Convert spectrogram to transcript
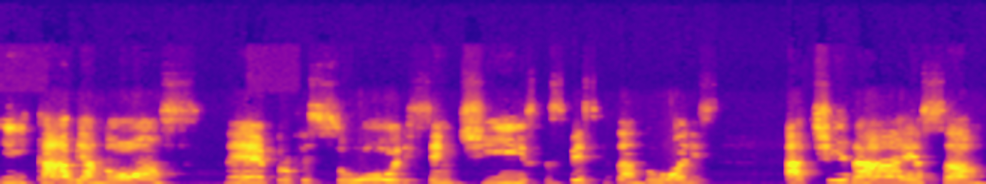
E cabe a nós, né, professores, cientistas, pesquisadores, a tirar essa,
